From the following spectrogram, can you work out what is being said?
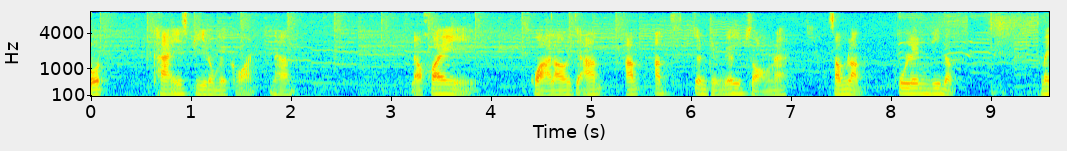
ลดค่า SP ลงไปก่อนนะครับ แล้วค่อยกว่าเราจะอัพอัพอัพจนถึงเลเวล12 นะสำหรับผู้เล่นที่แบบไม่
